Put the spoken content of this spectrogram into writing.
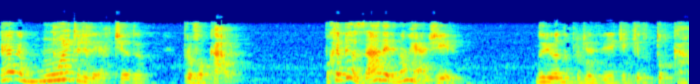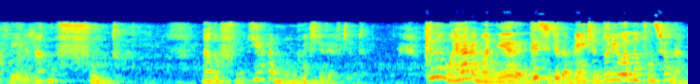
Era muito divertido provocá-lo. Porque apesar dele não reagir, Duryodhana podia ver que aquilo tocava ele lá no fundo. Lá no fundo. E era muito divertido que não era a maneira, decididamente, de Duryodhana funcionar.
